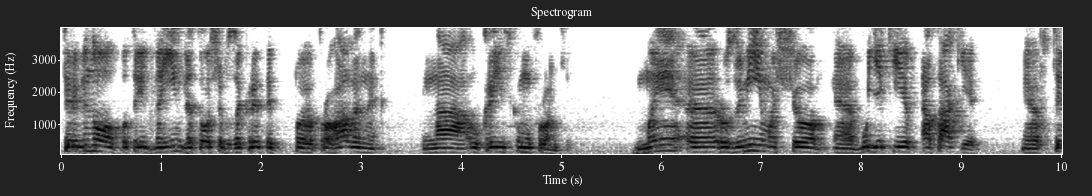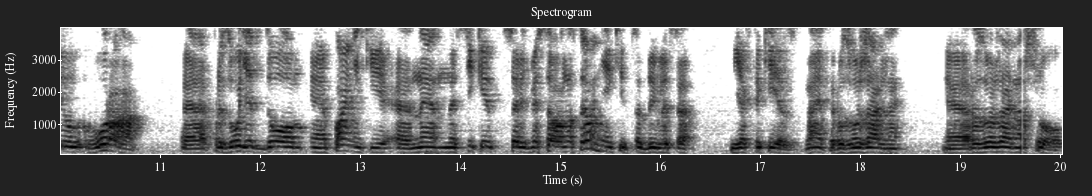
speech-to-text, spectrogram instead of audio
терміново потрібно їм для того, щоб закрити прогалини на українському фронті. Ми е, розуміємо, що е, будь-які атаки е, в тил ворога призводять до паніки не, не стільки серед місцевого населення, які це дивляться як таке, знаєте, розважальне, розважальне шоу,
